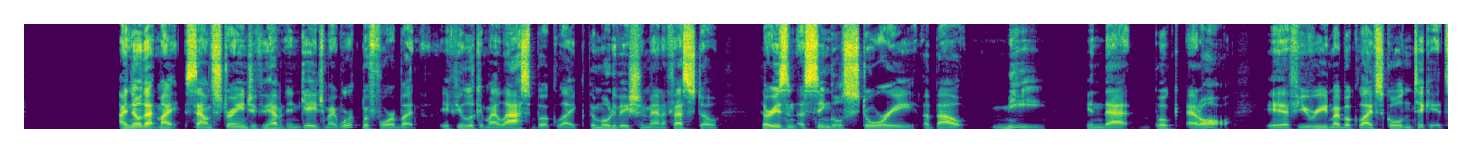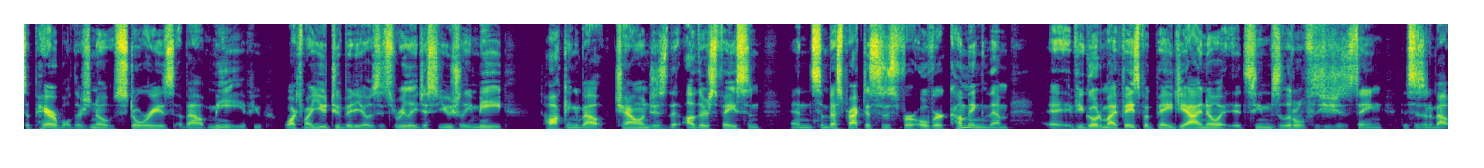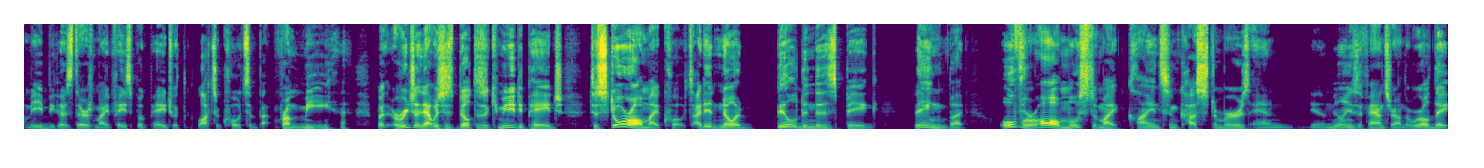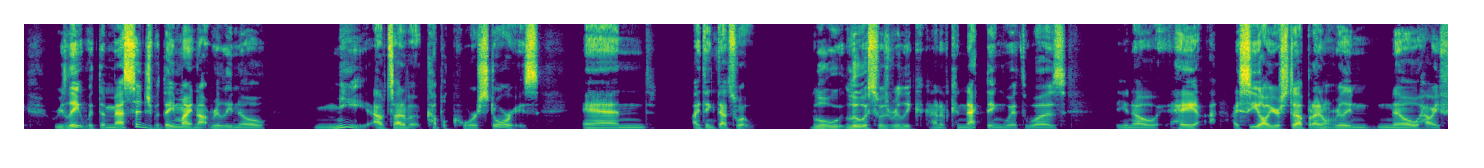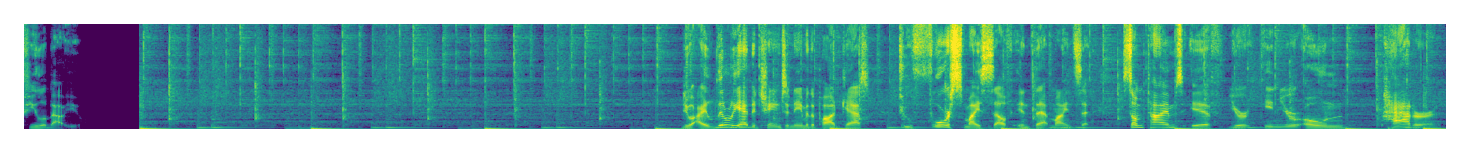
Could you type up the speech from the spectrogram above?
I know that might sound strange if you haven't engaged my work before, but if you look at my last book, like The Motivation Manifesto, there isn't a single story about me in that book at all. If you read my book, Life's Golden Ticket, it's a parable. There's no stories about me. If you watch my YouTube videos, it's really just usually me talking about challenges that others face and and some best practices for overcoming them. Eh, if you go to my Facebook page, yeah, I know it, it seems a little facetious saying this isn't about me because there's my Facebook page with lots of quotes about, from me. but originally, that was just built as a community page to store all my quotes. I didn't know it build into this big thing. But overall, most of my clients and customers and you know, millions of fans around the world, they relate with the message, but they might not really know me outside of a couple core stories. And I think that's what Lewis was really kind of connecting with was, you know, hey, I see all your stuff, but I don't really know how I feel about you. I literally had to change the name of the podcast to force myself into that mindset. Sometimes if you're in your own pattern,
